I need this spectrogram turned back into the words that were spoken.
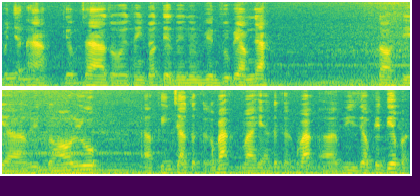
Mới nhận hàng kiểm tra rồi thanh toán tiền cho nhân viên giúp em nha. Rồi thì uh, Huy Cường Audio uh, kính chào tất cả các bác và hẹn tất cả các bác ở video kế tiếp ạ.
